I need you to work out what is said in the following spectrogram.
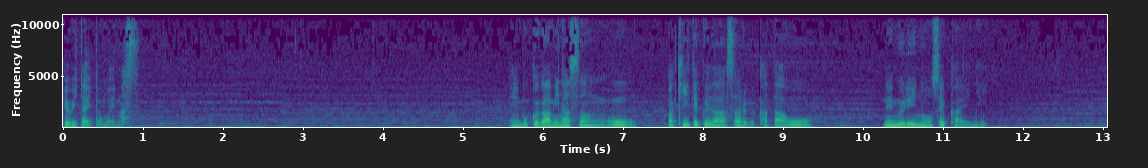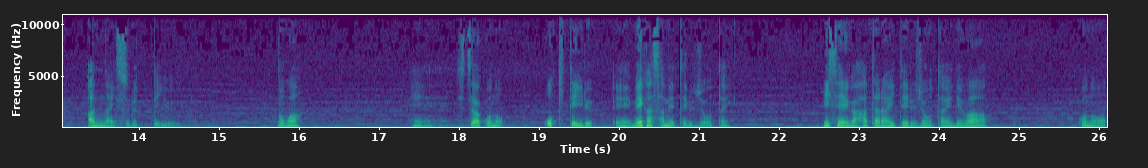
呼びたいと思います。え僕が皆さんを、まあ、聞いてくださる方を眠りの世界に案内するっていうのは、えー実はこの起きている、えー目が覚めている状態理性が働いている状態ではこの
